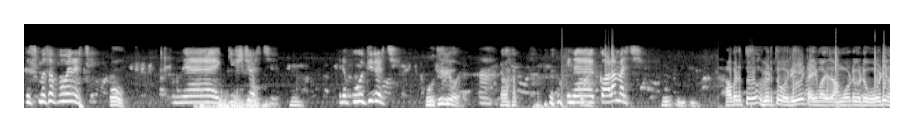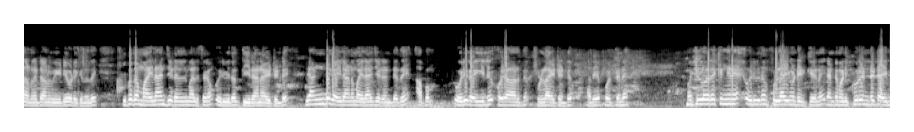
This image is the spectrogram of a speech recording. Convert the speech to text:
ക്രിസ്മസ് പൂവനരച്ച് ഓ. പിന്നെ ഗിഫ്റ്റ് അരച്ച് പിന്നെ പൂത്തിരി അരച്ച് പൂത്തിരിയോ പിന്നെ കുളം അരച്ച്. അവിടുത്തെ ഇവിടുത്തെ ഒരേ ടൈം ആയത് അങ്ങോട്ടും ഇങ്ങോട്ടും ഓടി നടന്നിട്ടാണ് വീഡിയോ എടുക്കുന്നത്. ഇപ്പോഴത്തെ മൈലാഞ്ചി ഇടൽ മത്സരം ഒരുവിധം തീരാനായിട്ടുണ്ട്. രണ്ട് കയ്യിലാണ് മൈലാഞ്ചി ഇടേണ്ടത്. അപ്പം ഒരു കയ്യിൽ ഒരാളത് ഫുള്ളായിട്ടുണ്ട് അതേപോലെ തന്നെ മറ്റുള്ളവരൊക്കെ ഇങ്ങനെ ഒരുവിധം ഫുള്ളായിക്കൊണ്ടിരിക്കുകയാണ് രണ്ട് മണിക്കൂർ ഉണ്ട് ടൈം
